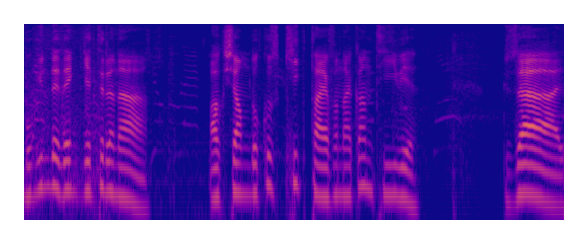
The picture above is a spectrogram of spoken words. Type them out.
Bugün de denk getirin ha. Akşam 9 Kick Tayfun Akan TV. Güzel.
